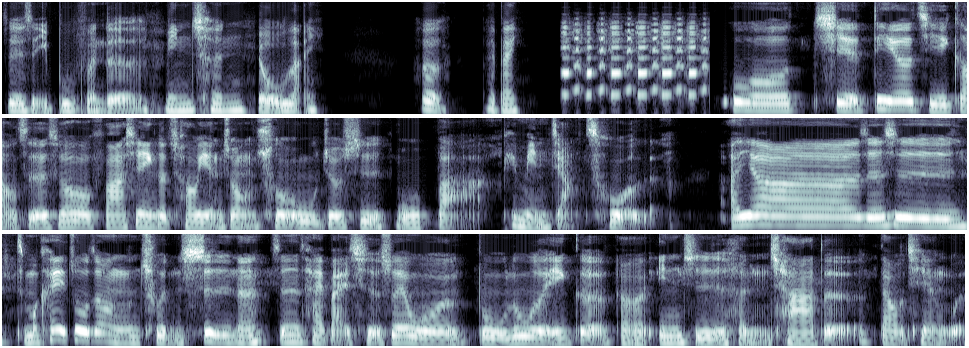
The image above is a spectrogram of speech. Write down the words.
这也是一部分的名称由来。呵，拜拜。我写第二集稿子的时候，发现一个超严重的错误，就是我把片名讲错了。哎呀，真是怎么可以做这种蠢事呢？真是太白痴了。所以我补录了一个呃音质很差的道歉文，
